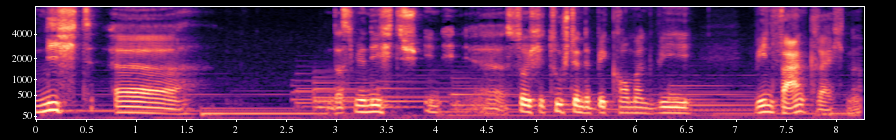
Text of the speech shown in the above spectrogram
nicht, äh, dass wir nicht in, in, äh, solche Zustände bekommen wie, wie in Frankreich ne?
